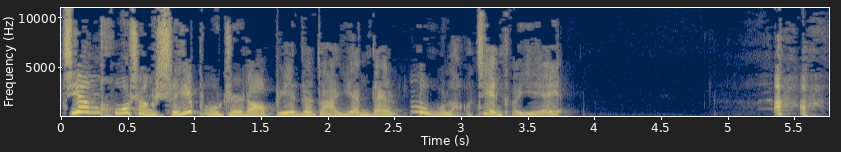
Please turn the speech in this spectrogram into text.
江湖上谁不知道别着大烟袋陆老剑客爷爷？哈哈，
